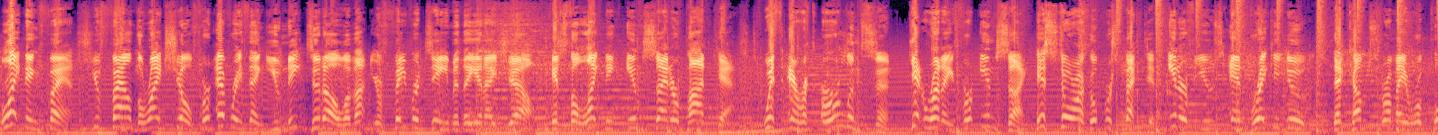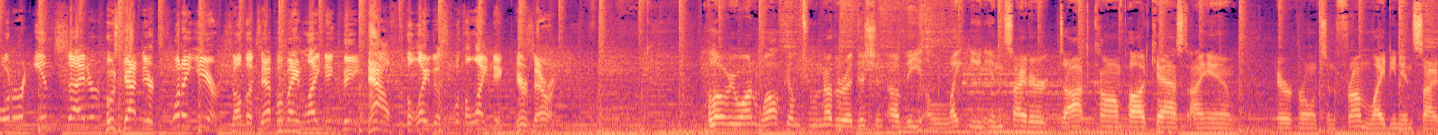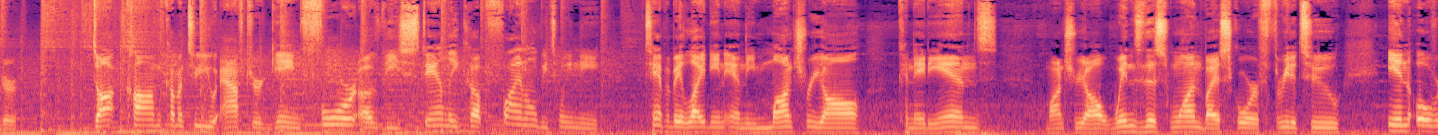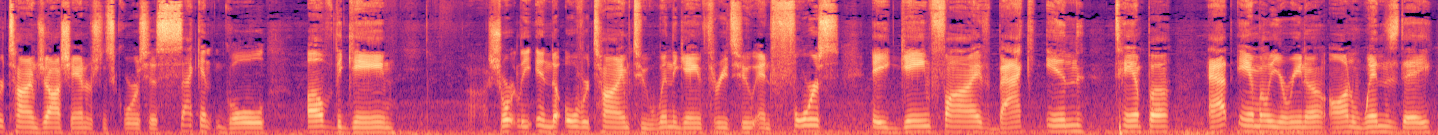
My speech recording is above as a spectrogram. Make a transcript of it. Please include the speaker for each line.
Speaker 1: Lightning fans, you found the right show for everything you need to know about your favorite team in the NHL. It's the Lightning Insider Podcast with Erik Erlendsson. Get ready for insight, historical perspective, interviews, and breaking news that comes from a reporter insider who's got near 20 years on the Tampa Bay Lightning beat. Now for the latest with the Lightning, here's Erik.
Speaker 2: Hello, everyone. Welcome to another edition of the LightningInsider.com podcast. I am Erik Erlendsson from Lightning Insider com coming to you after game four of the Stanley Cup final between the Tampa Bay Lightning and the Montreal Canadiens. Montreal wins this one by a score of three to two in overtime. Josh Anderson scores his second goal of the game uh, shortly into overtime to win the game 3 2 and force a game five back in Tampa at Amalie Arena on Wednesday.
